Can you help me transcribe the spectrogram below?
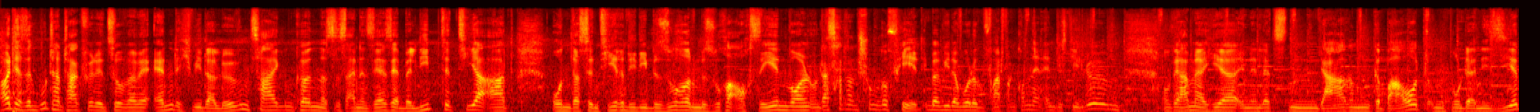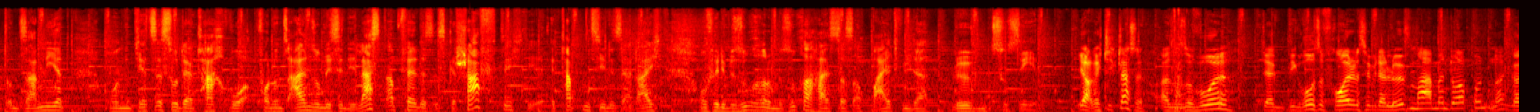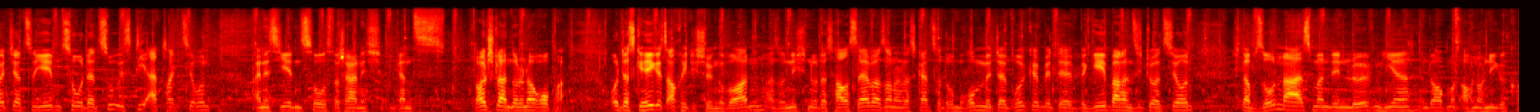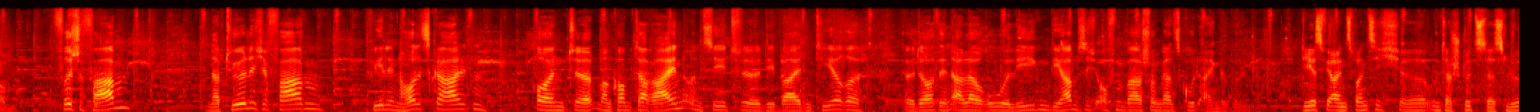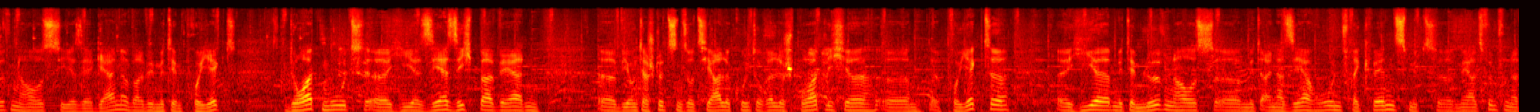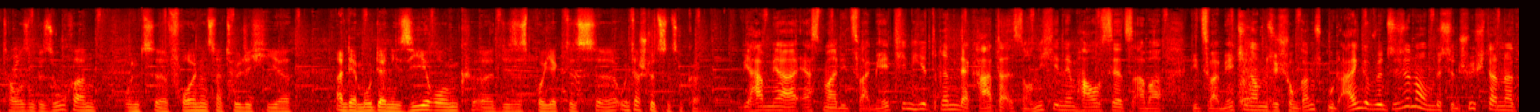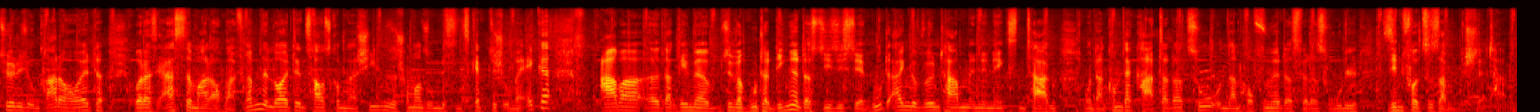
Heute ist ein guter Tag für den Zoo, weil wir endlich wieder Löwen zeigen können. Das ist eine sehr, sehr beliebte Tierart und das sind Tiere, die die Besucherinnen und Besucher auch sehen wollen. Und das hat dann schon gefehlt. Immer wieder wurde gefragt, wann kommen denn endlich die Löwen? Und wir haben ja hier in den letzten Jahren gebaut und modernisiert und saniert. Und jetzt ist so der Tag, wo von uns allen so ein bisschen die Last abfällt. Es ist geschafft, die Etappenziel ist erreicht. Und für die Besucherinnen und Besucher heißt das auch bald wieder Löwen zu sehen. Ja, richtig klasse. Also sowohl der, die große Freude, dass wir wieder Löwen haben in Dortmund, ne, gehört ja zu jedem Zoo dazu, ist die Attraktion eines jeden Zoos wahrscheinlich in ganz Deutschland oder in Europa. Und das Gehege ist auch richtig schön geworden. Also nicht nur das Haus selber, sondern das Ganze drumherum mit der Brücke, mit der begehbaren Situation. Ich glaube, so nah ist man den Löwen hier in Dortmund auch noch nie gekommen. Frische Farben, natürliche Farben, viel in Holz gehalten. Und äh, man kommt da rein und sieht äh, die beiden Tiere dort in aller Ruhe liegen. Die haben sich offenbar schon ganz gut eingewöhnt. DSW 21 äh, unterstützt das Löwenhaus hier sehr gerne, weil wir mit dem Projekt Dortmut äh, hier sehr sichtbar werden. Äh, wir unterstützen soziale, kulturelle, sportliche äh, Projekte äh, hier mit dem Löwenhaus mit einer sehr hohen Frequenz, mit mehr als 500.000 Besuchern und freuen uns natürlich hier an der Modernisierung dieses Projektes unterstützen zu können. Wir haben ja erstmal die zwei Mädchen hier drin. Der Kater ist noch nicht in dem Haus jetzt, aber die zwei Mädchen haben sich schon ganz gut eingewöhnt. Sie sind noch ein bisschen schüchtern natürlich und gerade heute, wo das erste Mal auch mal fremde Leute ins Haus kommen, da schieben sie schon mal so ein bisschen skeptisch um die Ecke. Aber äh, da wir, sind wir guter Dinge, dass die sich sehr gut eingewöhnt haben in den nächsten Tagen. Und dann kommt der Kater dazu und dann hoffen wir, dass wir das Rudel sinnvoll zusammengestellt haben.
